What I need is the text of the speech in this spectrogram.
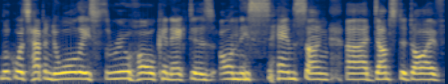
Look what's happened to all these through-hole connectors on this Samsung uh, dumpster dive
